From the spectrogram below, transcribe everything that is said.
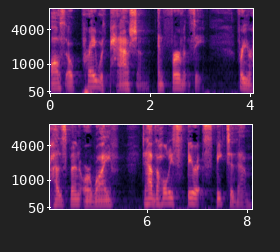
also pray with passion and fervency for your husband or wife to have the Holy Spirit speak to them.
